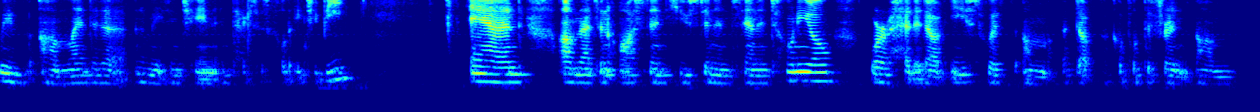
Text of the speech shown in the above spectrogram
We've um, landed a, an amazing chain in Texas called HEB. And um, that's in Austin, Houston, and San Antonio. We're headed out east with um, a, a, couple different um,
